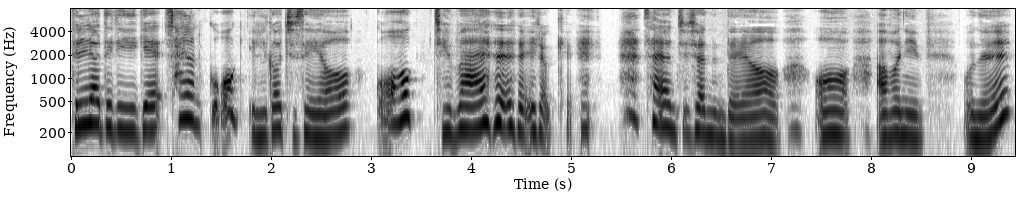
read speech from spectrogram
들려드리게 사연 꼭 읽어주세요. 꼭, 제발. 이렇게 사연 주셨는데요. 어, 아버님, 오늘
